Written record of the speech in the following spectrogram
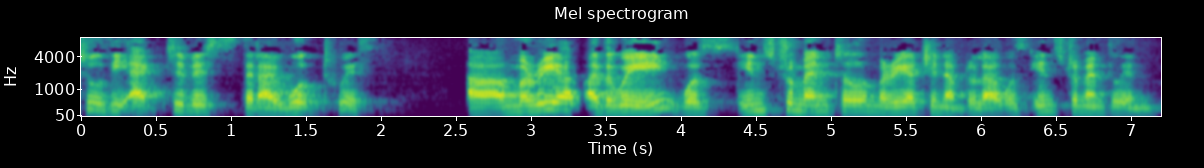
to the activists that I worked with. Uh, Maria, by the way, was instrumental. Maria Chin Abdullah was instrumental in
